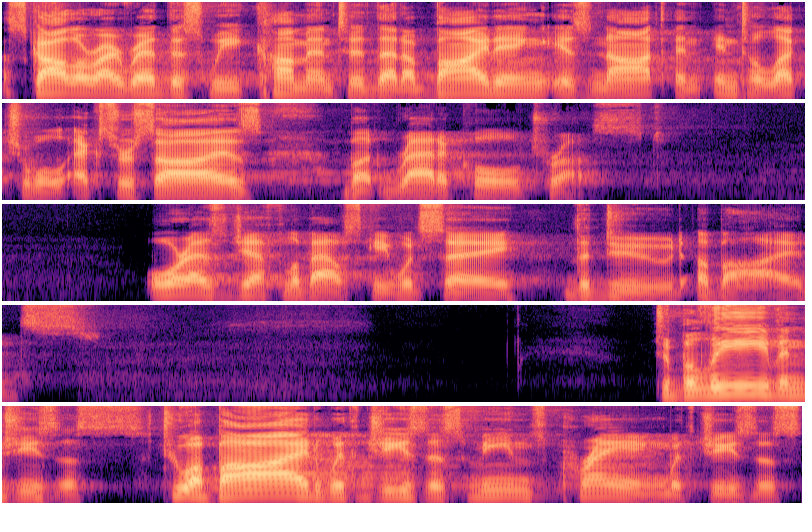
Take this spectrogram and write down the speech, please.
A scholar I read this week commented that abiding is not an intellectual exercise, but radical trust. Or as Jeff Lebowski would say, the dude abides. To believe in Jesus, to abide with Jesus means praying with Jesus,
